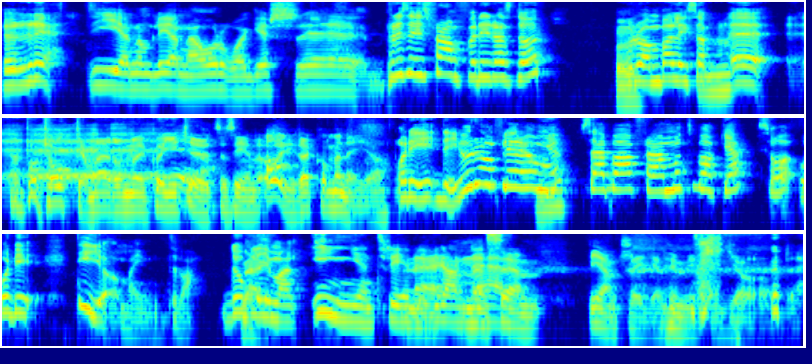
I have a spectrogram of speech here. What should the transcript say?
rätt igenom Lena och Rogers, eh, precis framför deras dörr. Och de bara liksom... Eh, Jag på krocka med dem och gick ut och sen, oj, där kommer ni ja. och det, det gjorde de flera gånger. Mm. Så här bara fram och tillbaka. Så, och det, det gör man ju inte va? Då Nej. blir man ingen trevlig Nej, granne men här. sen egentligen, hur mycket gör det?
